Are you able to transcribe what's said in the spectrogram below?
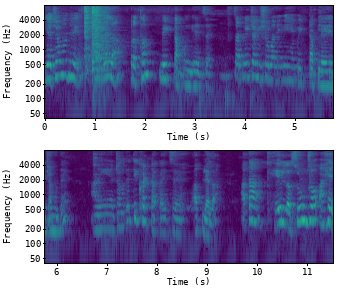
याच्यामध्ये आपल्याला प्रथम मीठ टाकून घ्यायचं आहे चटणीच्या हिशोबाने मी हे मीठ टाकलं आहे याच्यामध्ये आणि याच्यामध्ये तिखट टाकायचं आहे आपल्याला. आता हे लसूण जो आहे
